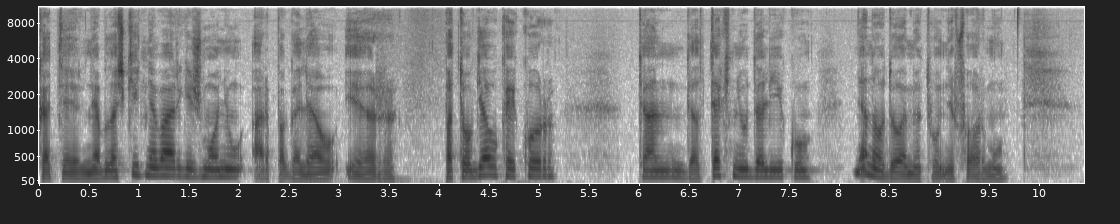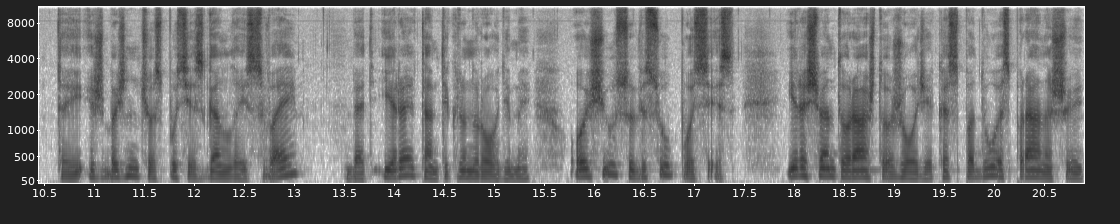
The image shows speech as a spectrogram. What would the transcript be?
kad ir neblaškyti nevargi žmonių, ar pagaliau ir patogiau kai kur, ten dėl techninių dalykų nenaudojame tų uniformų. Tai iš bažnyčios pusės gan laisvai, bet yra tam tikri nurodymai. O iš jūsų visų pusės Yra švento rašto žodžiai, kas paduos pranašui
